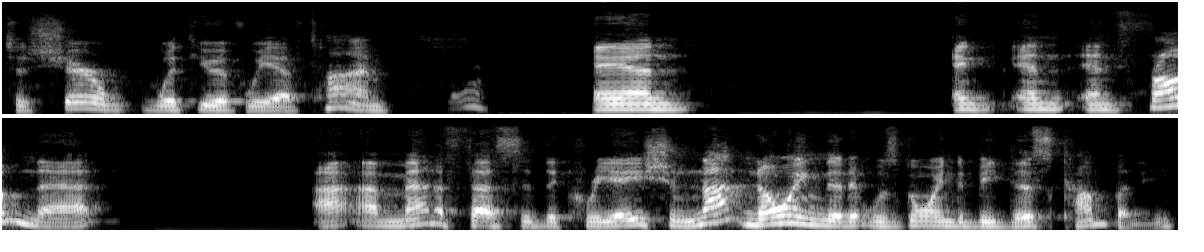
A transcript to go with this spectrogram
to share with you if we have time. Yeah. And and and and from that, I, I manifested the creation, not knowing that it was going to be this company.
